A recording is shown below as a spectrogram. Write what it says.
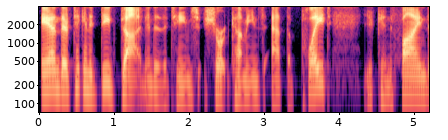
And they're taking a deep dive into the team's shortcomings at the plate. You can find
